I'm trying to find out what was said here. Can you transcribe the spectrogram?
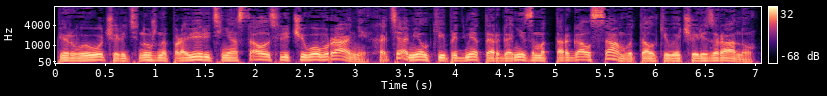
В первую очередь нужно проверить, не осталось ли чего в ране, хотя мелкие предметы организм отторгал сам, выталкивая через рану.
